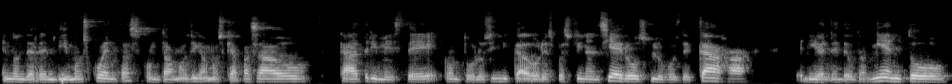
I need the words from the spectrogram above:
en donde rendimos cuentas, contamos, digamos, qué ha pasado cada trimestre con todos los indicadores pues, financieros, flujos de caja, el nivel de endeudamiento,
